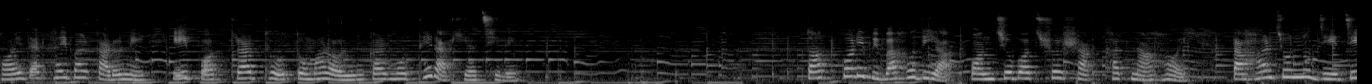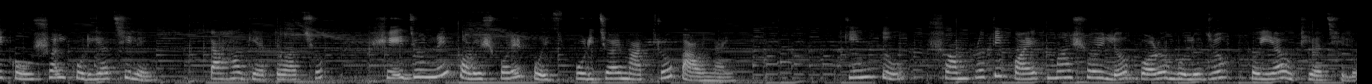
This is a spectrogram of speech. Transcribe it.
ভয় দেখাইবার কারণে এই পত্রার্থ তোমার অলঙ্কার মধ্যে রাখিয়াছিলে। তৎপরে বিবাহ দিয়া পঞ্চবৎসর সাক্ষাৎ না হয়, তাহার জন্য যে যে কৌশল করিয়াছিলেন, তাহা জ্ঞাত আছো? সেই জন্যই পরস্পরের পরি- পরিচয় মাত্র পাও নাই। কিন্তু সম্প্রতি কয়েক মাস হইল বড় গোলযোগ হইয়া উঠিয়াছিল।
